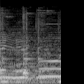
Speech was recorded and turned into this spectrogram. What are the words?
संसार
